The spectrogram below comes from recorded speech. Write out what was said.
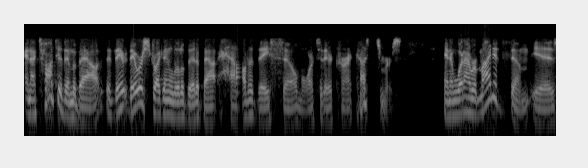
and I talked to them about, they, they were struggling a little bit about how do they sell more to their current customers. And what I reminded them is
